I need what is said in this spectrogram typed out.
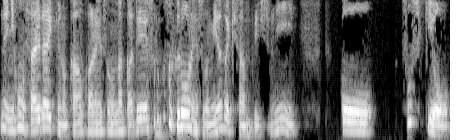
ね、日本最大級のカンファレンスの中で、それこそフローレンスの宮崎さんと一緒に、こう、組織を、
